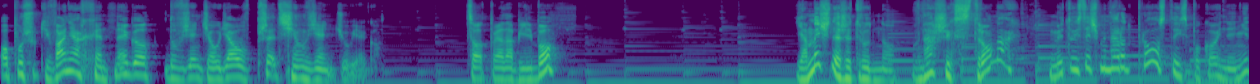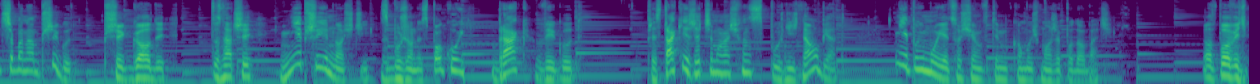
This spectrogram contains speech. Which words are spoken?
o poszukiwaniach chętnego do wzięcia udziału w przedsięwzięciu jego. Co odpowiada Bilbo? Ja myślę, że trudno. W naszych stronach my tu jesteśmy naród prosty i spokojny, nie trzeba nam przygód. Przygody, to znaczy nieprzyjemności, zburzony spokój, brak wygód. Przez takie rzeczy można się spóźnić na obiad. Nie pojmuję, co się w tym komuś może podobać. Odpowiedź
